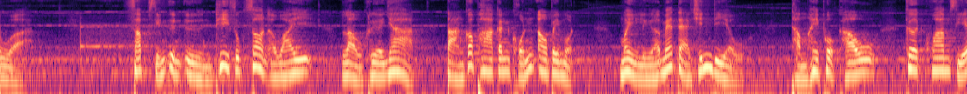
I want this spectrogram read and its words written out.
ตัว ทรัพย์สินอื่นๆที่ซุกซ่อนเอาไว้ เหล่าเครือญาติ ต่างก็พากันขนเอาไปหมด ไม่เหลือแม้แต่ชิ้นเดียวทำให้พวกเขาเกิดความเสีย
